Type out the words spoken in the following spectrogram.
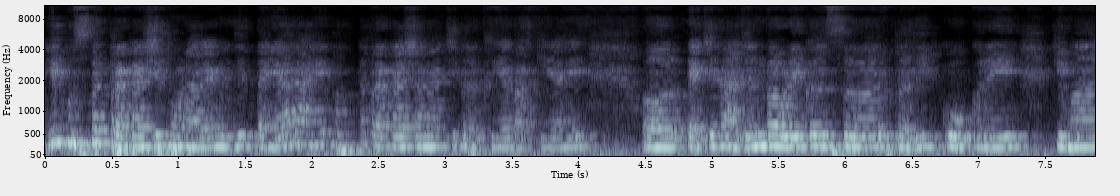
हे पुस्तक प्रकाशित होणार आहे. म्हणजे तयार आहे फक्त प्रकाशनाची प्रक्रिया बाकी आहे. त्याचे राजन बावडेकर सर प्रदीप कोकरे किंवा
